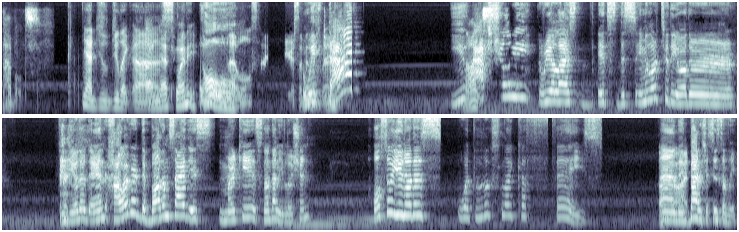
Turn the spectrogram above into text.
pebbles. Yeah, do do like uh. Uh, nat twenty. Oh. pebbles With that. That, you Nice. actually realize it's the similar to the other to the other end. However, the bottom side is murky. It's not an illusion. Also, you notice what looks like a face, Oh, and God. it vanishes instantly.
